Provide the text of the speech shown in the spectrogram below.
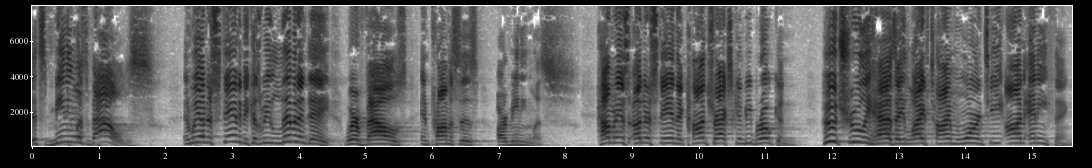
It's meaningless vows. And we understand it because we live in a day where vows and promises are meaningless? How many of us understand that contracts can be broken? Who truly has a lifetime warranty on anything?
